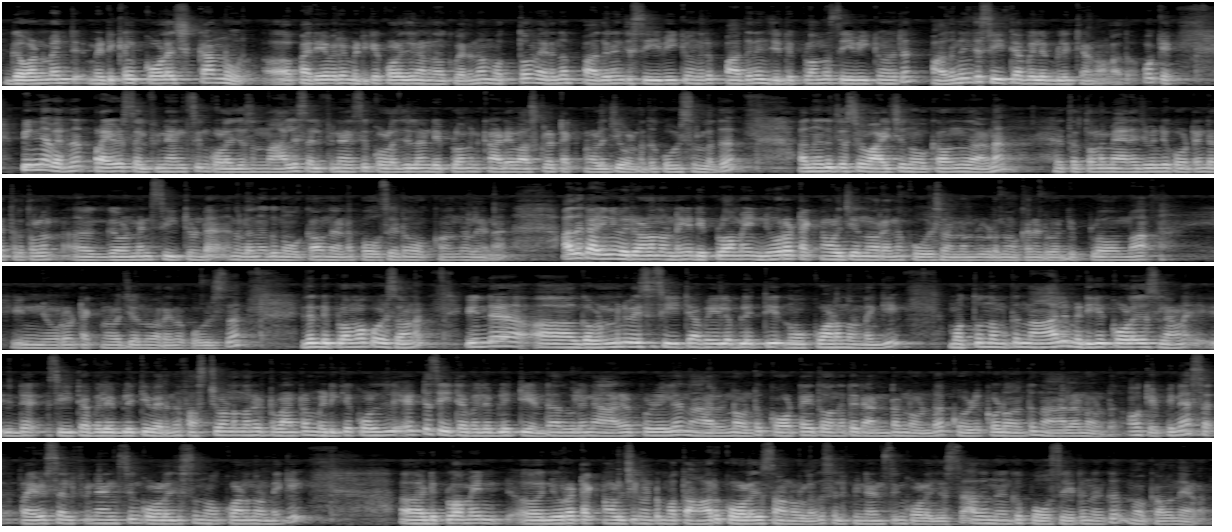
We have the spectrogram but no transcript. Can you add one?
ഗവൺമെന്റ് മെഡിക്കൽ കോളേജ് കണ്ണൂർ ആ, മെഡിക്കൽ കോളേജിലാണ് നമുക്ക് വരുന്നത്. മൊത്തം വരുന്ന പതിനഞ്ച് സി വിക്ക് വന്നിട്ട് പതിനഞ്ച് ഡിപ്ലോമ സി വിക്ക് വന്നിട്ട് പതിനഞ്ച് സീറ്റ് അവൈലബിലിറ്റി ആണുള്ളത്. ഓക്കെ പിന്നെ വരുന്ന പ്രൈവറ്റ് സെൽഫ് ഫിനാൻസിങ് കോളേജസ് നാല് സെൽഫ് ഫിനാൻസിങ് കോളേജിലാണ് ഡിപ്ലോമ ഇൻ കാർഡിയോവാസ്കുലർ ടെക്നോളജി ഉള്ളത് കോഴ്സ് ഉള്ളത്. അത് നിങ്ങൾക്ക് ജസ്റ്റ് വായിച്ച് നോക്കാവുന്നതാണ്. എത്രത്തോളം മാനേജ്മെന്റ് കോട്ടയുണ്ട് എത്രത്തോളം ഗവൺമെന്റ് സീറ്റ് ഉണ്ട് എന്നുള്ളത് നിങ്ങൾക്ക് നോക്കാവുന്നതാണ് പോസ് ചെയ്ത് നോക്കാവുന്നതാണ്. അത് കഴിഞ്ഞ് വരുവാണെന്നുണ്ടെങ്കിൽ ഡിപ്ലോമ ഇൻ ന്യൂറോ ടെക്നോളജി എന്ന് പറയുന്ന കോഴ്സാണ് നമ്മളിവിടെ നോക്കാനായിട്ട് ഡിപ്ലോമ ഇൻ ന്യൂറോ ടെക്നോളജി എന്ന് പറയുന്ന കോഴ്സ്. ഇത് ഡിപ്ലോമ കോഴ്സാണ്. ഇതിന്റെ ഗവൺമെന്റ് വൈസ് സീറ്റ് അവൈലബിലിറ്റി നോക്കുകയാണെന്നുണ്ടെങ്കിൽ മൊത്തം നമുക്ക് നാല് മെഡിക്കൽ കോളേജസിലാണ് ഇതിന്റെ സീറ്റ് അവൈലബിലിറ്റി വരുന്നത്. ഫസ്റ്റ് വൺ എന്ന് പറഞ്ഞാൽ ട്രിവാൻഡ്രം മെഡിക്കൽ കോളേജിൽ എട്ട് സീറ്റ് അവൈലബിലിറ്റി ഉണ്ട്. അതുപോലെ തന്നെ ആലപ്പുഴയിൽ നാലെണ്ണം ഉണ്ട്. കോട്ടയത്ത് വന്നിട്ട് രണ്ടെണ്ണം ഉണ്ട്. കോഴിക്കോട് വന്നിട്ട് നാലെണ്ണം ഉണ്ട്. ഓക്കെ പിന്നെ പ്രൈവറ്റ് സെൽഫ് ഫിനാൻസിങ് കോളേജസ് നോക്കുകയാണെന്നുണ്ടെങ്കിൽ ഡിപ്ലോമ ഇൻ ന്യൂറോ ടെക്നോളജി കൊണ്ട് മൊത്തം ആറ് കോളേജസ് ആണുള്ളത് സെൽഫ് ഫിനാൻസിങ് കോളേജസ്. അത് നിങ്ങൾക്ക് പോസ്റ്റ് ചെയ്തിട്ട് നിങ്ങൾക്ക് നോക്കാവുന്നതാണ്.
